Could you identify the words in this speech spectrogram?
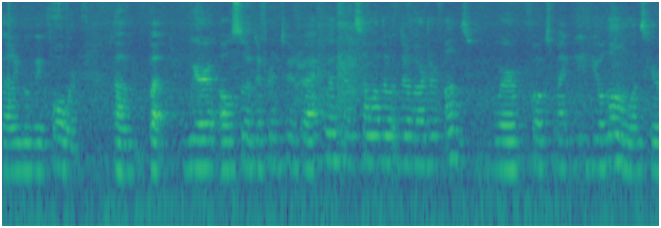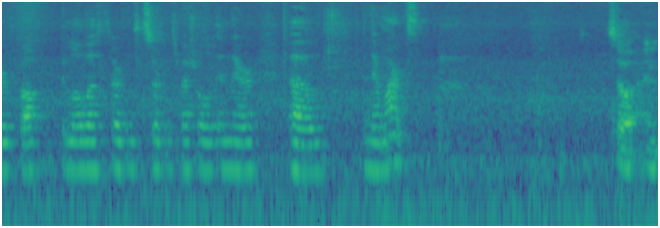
value moving forward. Um, but we're also different to interact with than some of the, the larger funds, where folks might leave you alone once you're dropped below a certain certain threshold in their um, in their marks. So, and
